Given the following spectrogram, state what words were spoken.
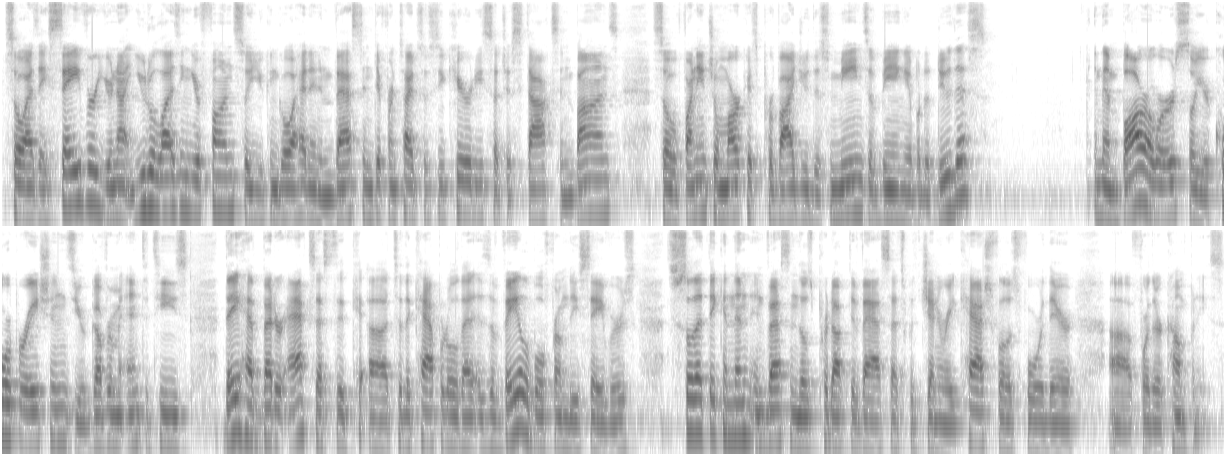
So, as a saver, you're not utilizing your funds, so you can go ahead and invest in different types of securities such as stocks and bonds. So, financial markets provide you this means of being able to do this. And then borrowers, so your corporations, your government entities, they have better access to, uh, to the capital that is available from these savers so that they can then invest in those productive assets which generate cash flows for their, uh, for their companies.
